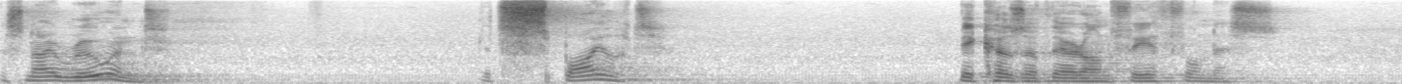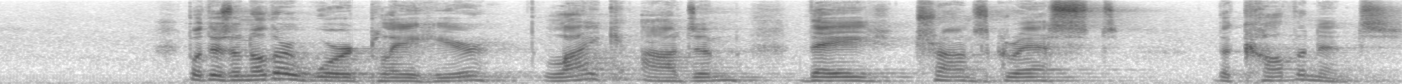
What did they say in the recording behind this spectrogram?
it's now ruined. It's spoilt because of their unfaithfulness. But there's another wordplay here. Like Adam, they transgressed the covenant.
